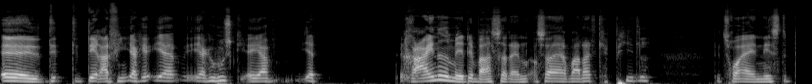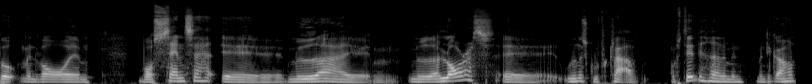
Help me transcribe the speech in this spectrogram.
Øh, det, det, det er ret fint. Jeg kan, jeg, jeg kan huske, at jeg, jeg regnede med, at det var sådan, og så er- var der et kapitel, det tror jeg er i næste bog, men hvor, øh, hvor Sansa øh, møder, øh, møder Loras, øh, uden at skulle forklare omstændighederne, men, men det gør hun.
